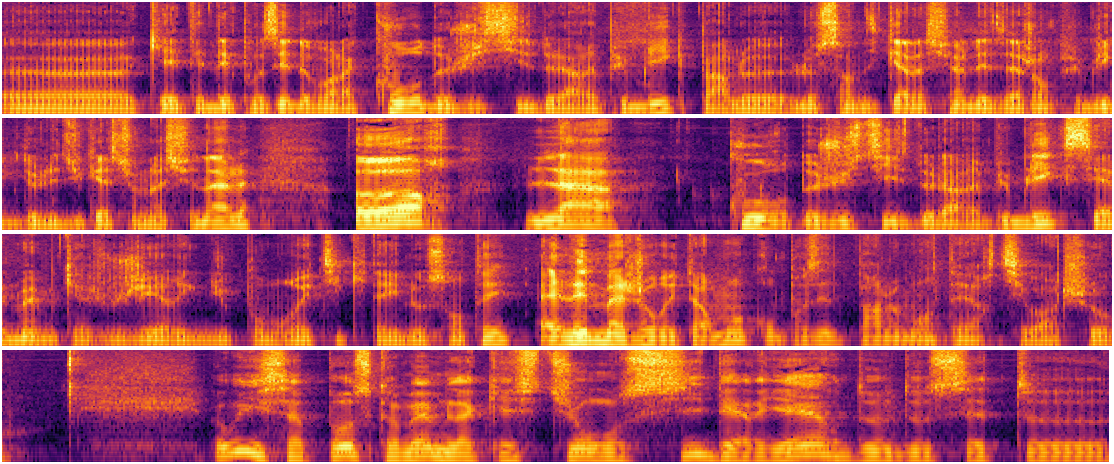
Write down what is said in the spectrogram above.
euh, qui a été déposée devant la Cour de justice de la République par le, syndicat national des agents publics de l'éducation nationale. Or, la Cour de justice de la République, c'est elle-même qui a jugé Éric Dupond-Moretti, qui t'a innocenté, elle est majoritairement composée de parlementaires, Shaw. Oui, ça pose quand même la question aussi derrière de, cette, euh,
